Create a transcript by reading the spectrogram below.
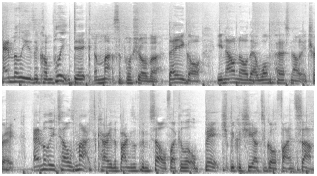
Emily is a complete dick, and Matt's a pushover. There you go. You now know their one personality trait. Emily tells Matt to carry the bags up himself like a little bitch because she had to go find Sam.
